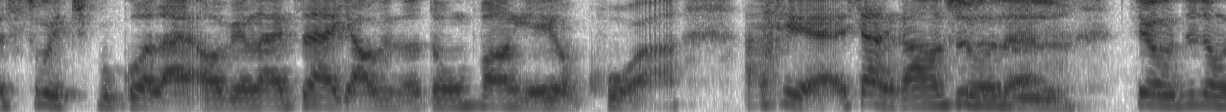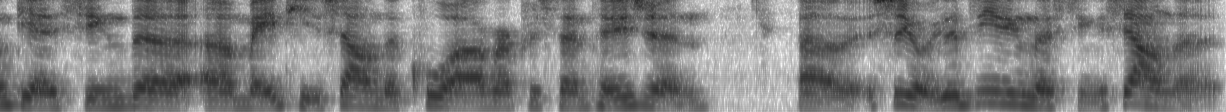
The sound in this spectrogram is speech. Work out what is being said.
switch 不过来，哦，原来在遥远的东方也有酷啊，而且像你刚刚说的，就这种典型的呃媒体上的酷啊 representation，呃是有一个既定的形象的，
